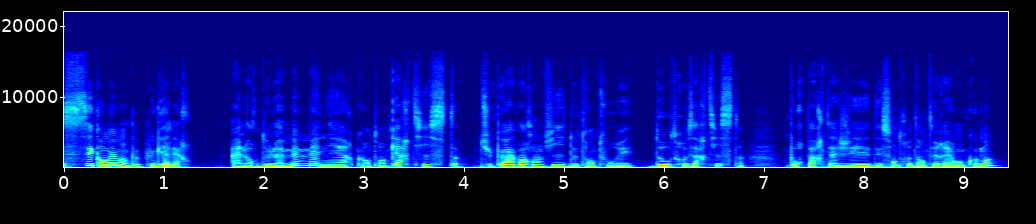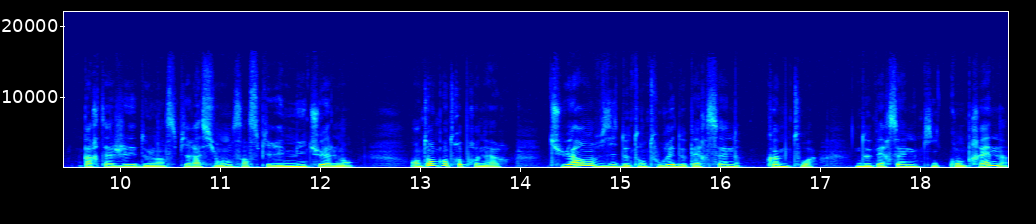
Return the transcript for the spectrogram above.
c'est quand même un peu plus galère. Alors de la même manière qu'en tant qu'artiste, tu peux avoir envie de t'entourer d'autres artistes pour partager des centres d'intérêt en commun, partager de l'inspiration, s'inspirer mutuellement, en tant qu'entrepreneur, tu as envie de t'entourer de personnes comme toi, de personnes qui comprennent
